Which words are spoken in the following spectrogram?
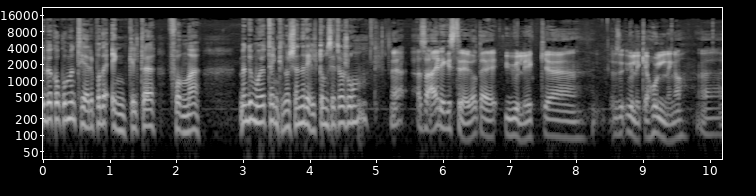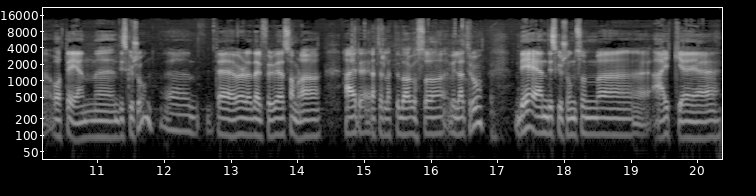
Du bør ikke kommentere på det enkelte fondet. Men du må jo tenke noe generelt om situasjonen? Ja, altså jeg registrerer jo at det er ulik, altså ulike holdninger, eh, og at det er en eh, diskusjon. Eh, det er vel derfor vi er samla her rett og slett i dag også, vil jeg tro. Det er en diskusjon som jeg ikke er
